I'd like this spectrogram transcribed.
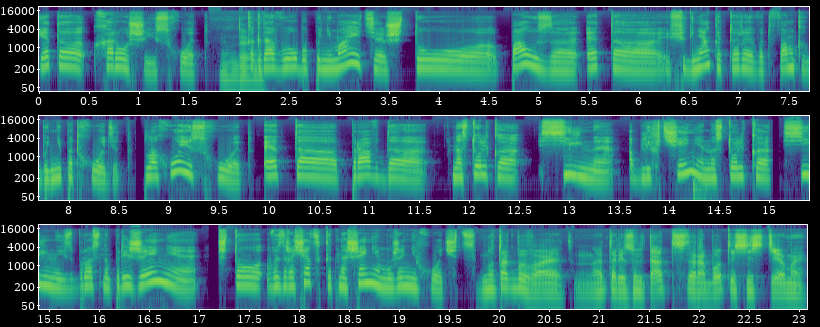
Это хороший исход, Да. когда вы оба понимаете, что пауза – это фигня, которая вот вам как бы не подходит. Плохой исход – это, правда, настолько сильное облегчение, настолько сильный сброс напряжения, что возвращаться к отношениям уже не хочется. Ну, так бывает. Это результат работы системы,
